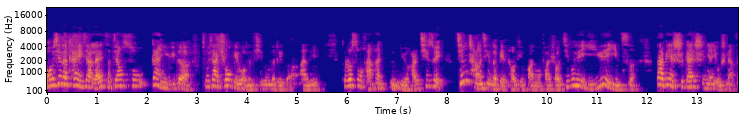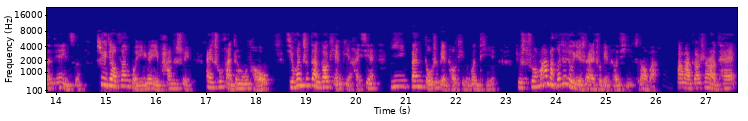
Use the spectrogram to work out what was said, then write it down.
我们现在看一下来自江苏赣榆的苏夏秋给我们提供的这个案例。他说宋涵涵女孩七岁，经常性的扁桃体化脓发烧，几个月一月一次，大便时干时黏，有时两三天一次，睡觉翻滚也愿意趴着睡，爱出汗蒸龙头，喜欢吃蛋糕甜品海鲜，一般都是扁桃体的问题。就是说妈妈和舅舅也是爱出扁桃体，知道吧？妈妈刚生二胎，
